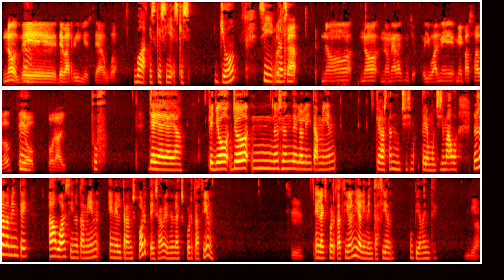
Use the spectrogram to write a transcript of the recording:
no, de, Ah. de barriles de agua. Buah, es que sí, es que sí. Yo, sí, O no sea, sé. no, no, no me hagas mucho, igual me, me he pasado, pero Hmm. por ahí. Puf. Ya, ya, ya, ya. Que yo, yo mm, no sé dónde lo leí también, que gastan muchísima, pero muchísima agua. No solamente agua, sino también en el transporte, ¿sabes? En la exportación. Sí, En la exportación y alimentación, obviamente. ya.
